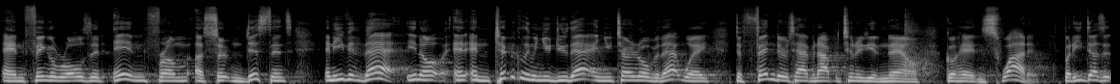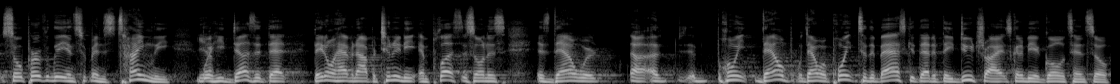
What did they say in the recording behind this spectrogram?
and finger rolls it in from a certain distance. And even that, you know, and, and typically when you do that and you turn it over that way, defenders have an opportunity to now go ahead and swat it. But he does it so perfectly and, and it's timely where he does it that they don't have an opportunity. And plus, it's on his, his downward uh, a point down downward point to the basket that if they do try, it's going to be a goal goaltend. So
